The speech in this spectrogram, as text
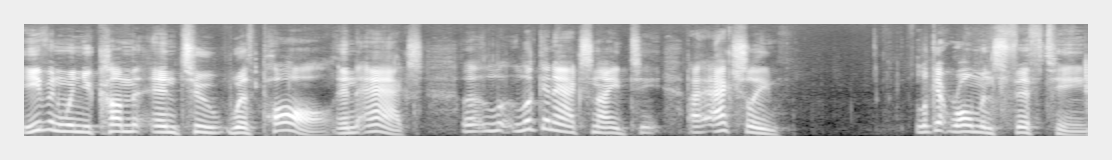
Even when you come into with Paul in Acts, uh, look in Acts 19. Uh, actually, look at Romans 15.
